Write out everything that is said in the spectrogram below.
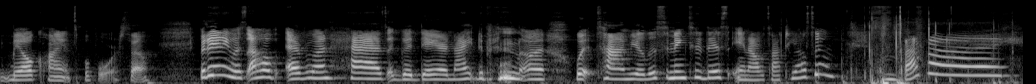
male clients before so. But anyways i hope everyone has a good day or night depending on what time you're listening to this and i will talk to y'all soon. Bye bye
